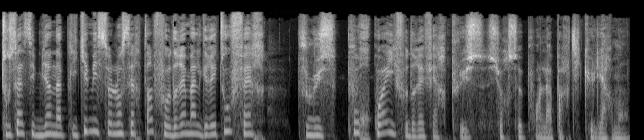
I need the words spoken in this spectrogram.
Tout ça, c'est bien appliqué, mais selon certains, faudrait malgré tout faire plus. Pourquoi il faudrait faire plus sur ce point-là particulièrement?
